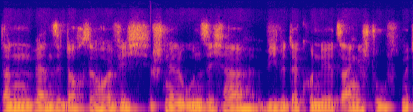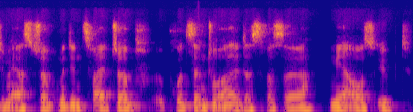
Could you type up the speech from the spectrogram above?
dann werden sie doch sehr häufig schnell unsicher, wie wird der Kunde jetzt eingestuft? Mit dem Erstjob, mit dem Zweitjob, prozentual das, was er mehr ausübt?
